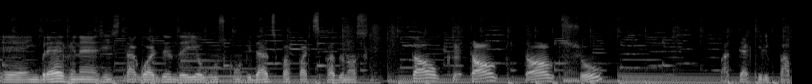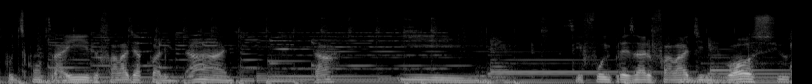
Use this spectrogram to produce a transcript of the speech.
é, em breve, né? A gente está aguardando aí alguns convidados para participar do nosso talk, talk, talk show bater aquele papo descontraído, falar de atualidade, tá? E se for empresário, falar de negócios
